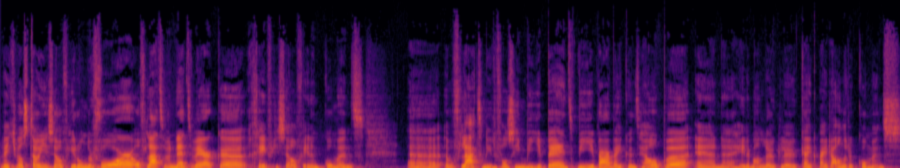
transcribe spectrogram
weet je wel, stel jezelf hieronder voor. Of laten we netwerken. Geef jezelf in een comment of laat in ieder geval zien wie je bent, wie je waarbij kunt helpen. En helemaal leuk, leuk. Kijk bij de andere comments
